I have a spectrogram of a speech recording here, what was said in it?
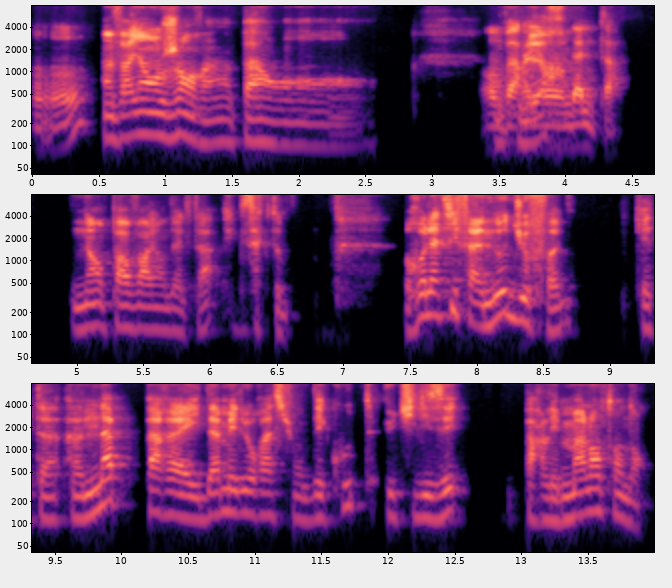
Mhm. Invariant en genre, hein, pas en. En variant delta. Non, pas en variant Delta, exactement. Relatif à un audiophone, qui est un, appareil d'amélioration d'écoute utilisé par les malentendants.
